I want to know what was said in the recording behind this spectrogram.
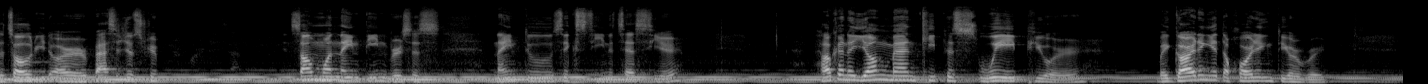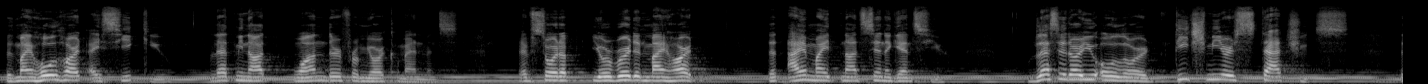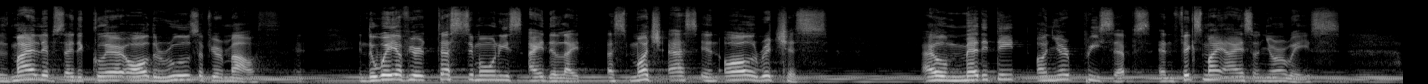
let's all read our passage of scripture. In Psalm 119, verses 9 to 16, it says here How can a young man keep his way pure? By guarding it according to your word. With my whole heart I seek you. Let me not wander from your commandments. I've stored up your word in my heart that I might not sin against you. Blessed are you, O Lord. Teach me your statutes. With my lips I declare all the rules of your mouth. In the way of your testimonies I delight, as much as in all riches. I will meditate on your precepts and fix my eyes on your ways.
